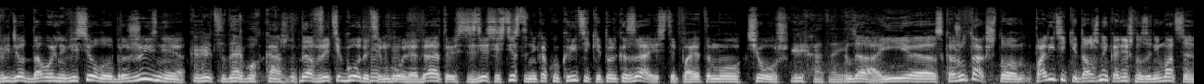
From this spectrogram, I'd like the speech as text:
ведет довольно веселый образ жизни. Как говорится, дай бог каждому. Да, в эти годы тем более, да, то есть здесь, естественно, никакой критики, только зависти, поэтому чего уж. Греха таить. Да, и э, скажу так, что политики должны, конечно, заниматься,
